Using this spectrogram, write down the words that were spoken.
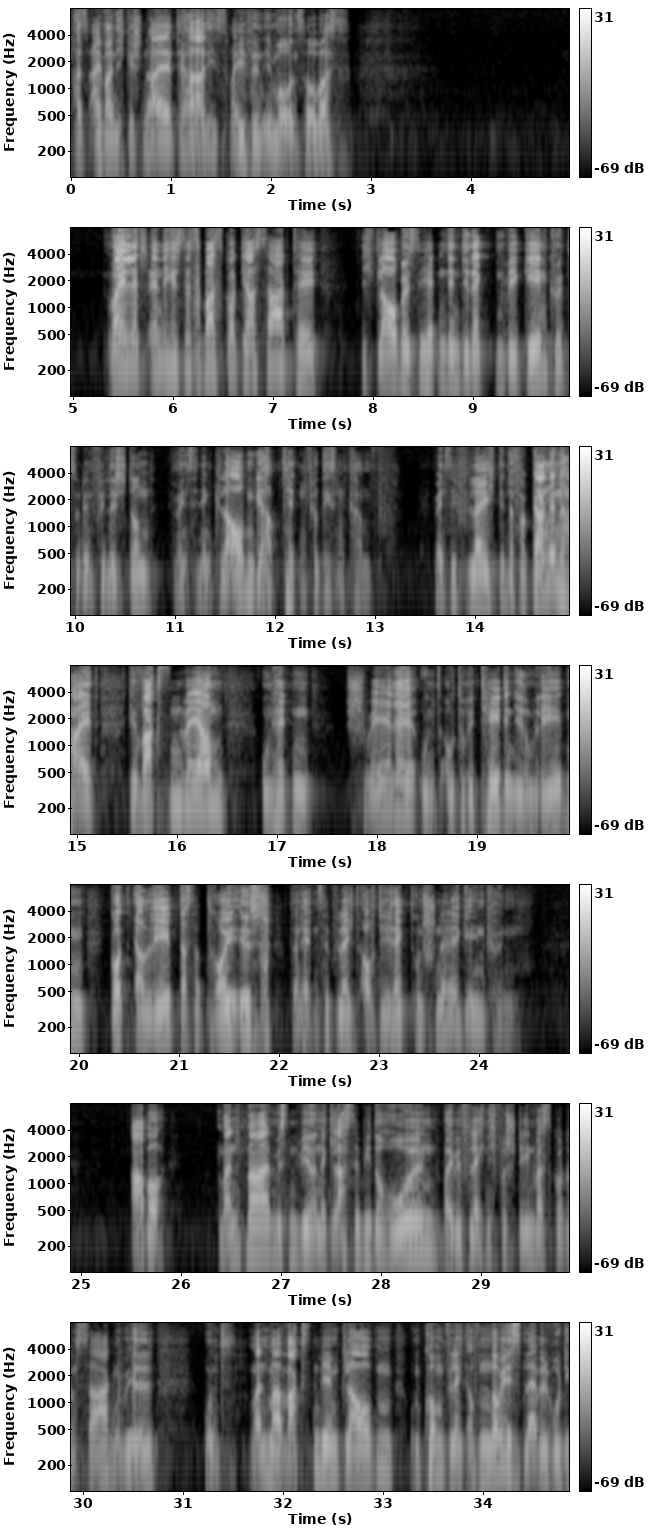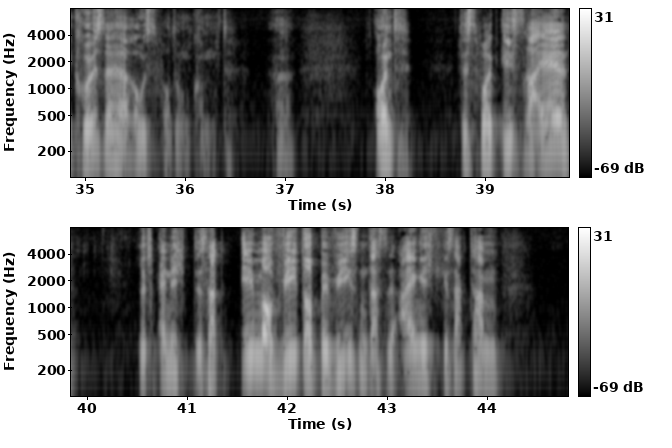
hat es einfach nicht geschnallt. Ja, die zweifeln immer und sowas. Weil letztendlich ist das, was Gott ja sagt, hey, ich glaube, sie hätten den direkten Weg gehen können zu den Philistern, wenn sie den Glauben gehabt hätten für diesen Kampf. Wenn sie vielleicht in der Vergangenheit gewachsen wären und hätten Schwere und Autorität in ihrem Leben Gott erlebt, dass er treu ist, dann hätten sie vielleicht auch direkt und schnell gehen können. Aber manchmal müssen wir eine Klasse wiederholen, weil wir vielleicht nicht verstehen, was Gott uns sagen will. Und manchmal wachsen wir im Glauben und kommen vielleicht auf ein neues Level, wo die größere Herausforderung kommt. Und das Volk Israel, letztendlich, das hat immer wieder bewiesen, dass sie eigentlich gesagt haben,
